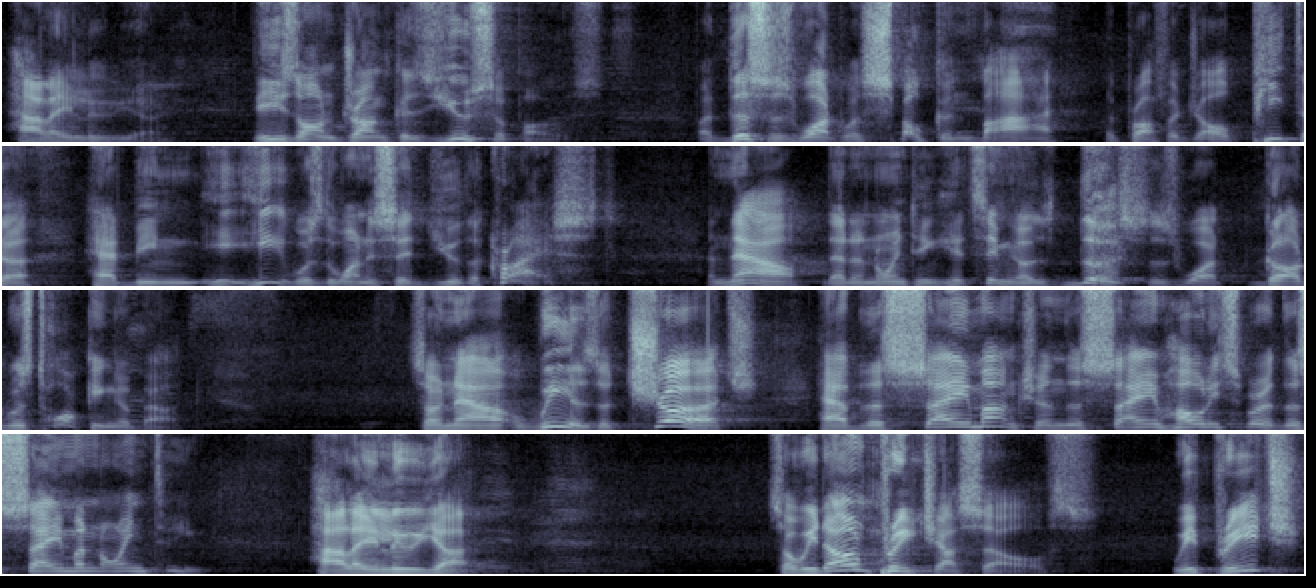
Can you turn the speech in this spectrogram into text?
Hallelujah. These aren't drunk as you suppose, but this is what was spoken by the prophet Joel. Peter had been, he, he was the one who said, You're the Christ. And now that anointing hits him, he goes, This is what God was talking about. So now we as a church have the same unction, the same Holy Spirit, the same anointing. Hallelujah. So we don't preach ourselves, we preach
